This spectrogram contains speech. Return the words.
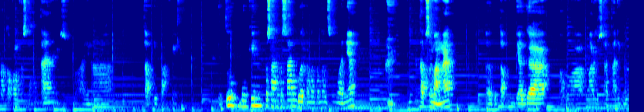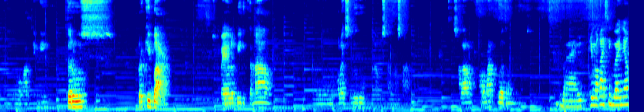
protokol kesehatan supaya tetap dipakai. Itu mungkin pesan-pesan buat teman-teman semuanya. Tetap semangat eh, tetap menjaga bahwa pariwisata di Kabupaten Purwakarta ini terus berkibar supaya lebih dikenal eh, oleh seluruh masyarakat. Salam hormat buat teman-teman. Baik, terima kasih banyak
